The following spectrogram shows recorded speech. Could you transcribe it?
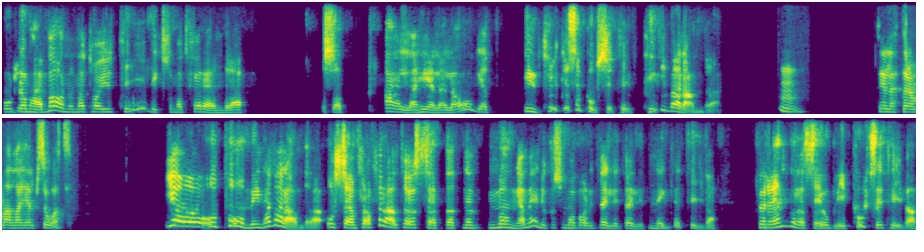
Och de här vanorna tar ju tid liksom att förändra så att alla, hela laget uttrycker sig positivt till varandra. Mm. Det är lättare om alla hjälps åt. Ja, och påminna varandra. Och sen framförallt har jag sett att när många människor som har varit väldigt, väldigt negativa förändrar sig och blir positiva,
